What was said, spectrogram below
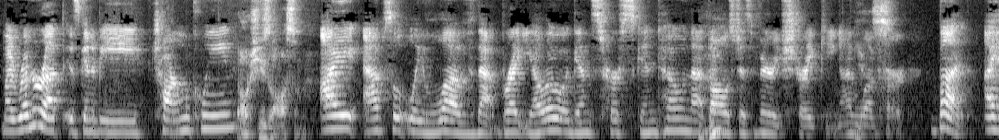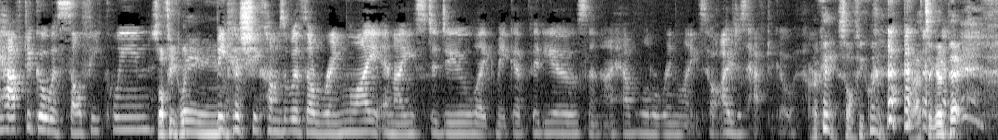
My runner-up is going to be Charm Queen. Oh, she's awesome. I absolutely love that bright yellow against her skin tone. That doll is just very striking. I Mm-hmm. Yes. love her. But I have to go with Selfie Queen Selfie Queen. because she comes with a ring light, and I used to do like makeup videos, and I have a little ring light, so I just have to go with her. Okay, Selfie Queen. That's a good pick.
